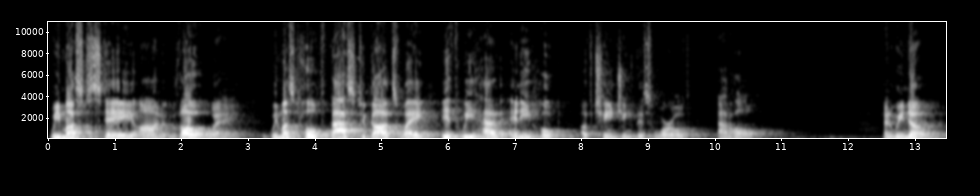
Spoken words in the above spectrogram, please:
We must stay on the way. We must hold fast to God's way if we have any hope of changing this world at all. And we know,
